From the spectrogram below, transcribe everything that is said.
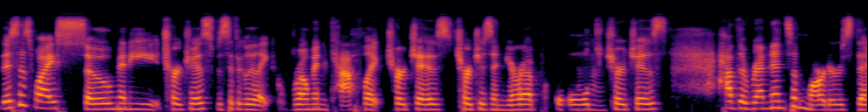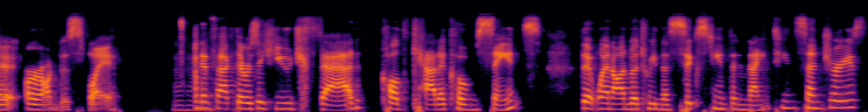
this is why so many churches, specifically like Roman Catholic churches, churches in Europe, old Mhm. churches, have the remnants of martyrs that are on display. Mhm. And in fact, there was a huge fad called catacomb saints that went on between the 16th and 19th centuries,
